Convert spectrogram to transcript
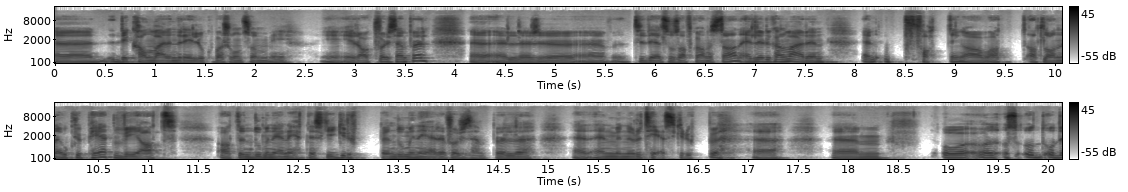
Uh, det kan være en reell okkupasjon som i i Irak f.eks., eh, eller eh, til dels hos Afghanistan. Eller det kan være en, en oppfatning av at, at, landet er okkupert ved at, at den dominerende etniske gruppen dominerer f.eks. En, en minoritetsgruppe. Um, og, og, og,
